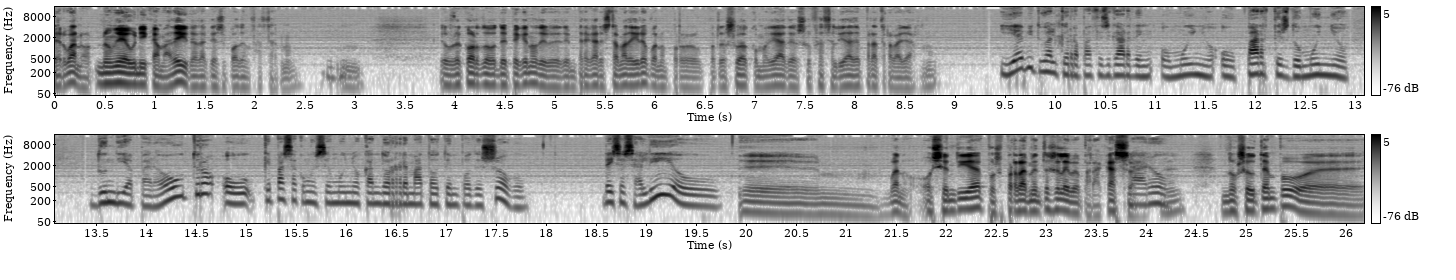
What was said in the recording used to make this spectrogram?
pero bueno, non é a única madeira da que se poden facer, non? Uh -huh. Mm eu recordo de pequeno de, de empregar esta madeira bueno, por, por a súa comodidade, a súa facilidade para traballar. Non? E é habitual que os rapaces garden o muiño ou partes do muiño dun día para outro ou que pasa con ese muiño cando remata o tempo de xogo? Deixase ali ou...? Eh, bueno, hoxendía, pois, pues, probablemente se leve para casa. Claro. Eh? No seu tempo, eh,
